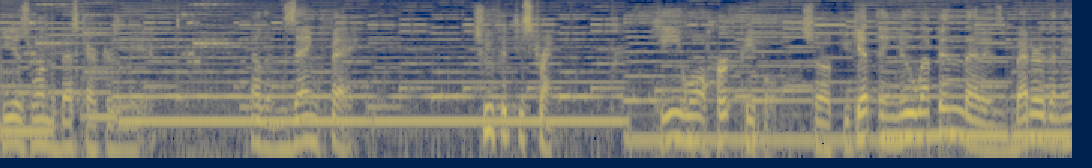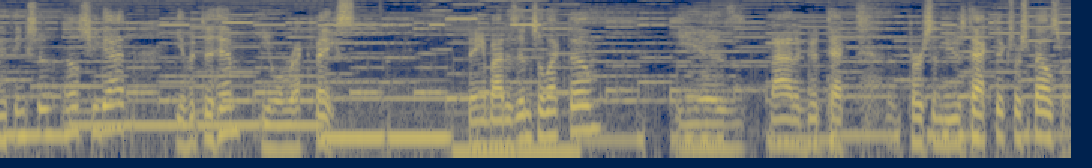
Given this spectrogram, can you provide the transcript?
he is one of the best characters in the game. Now then, Zhang Fei, 250 strength. He will hurt people. So if you get a new weapon that is better than anything else you got, give it to him, he will wreck face. Thing about his intellect, though, he is not a good person to use tactics or spells with.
